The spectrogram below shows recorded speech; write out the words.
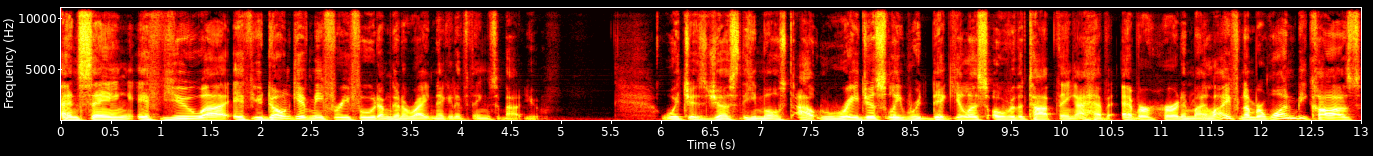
and saying, "If you uh, if you don't give me free food, I'm going to write negative things about you." which is just the most outrageously ridiculous, over the top thing I have ever heard in my life. Number one, because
